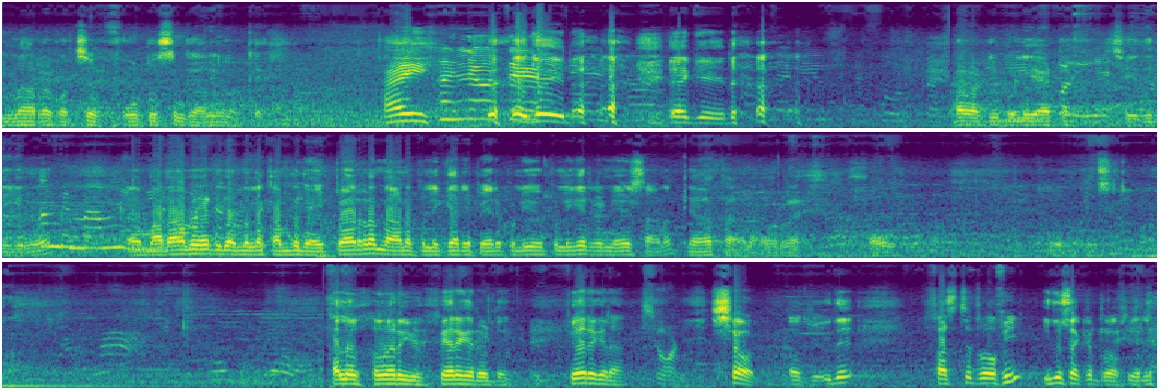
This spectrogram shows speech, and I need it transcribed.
പിള്ളേരുടെ കുറച്ച് ഫോട്ടോസും കാര്യങ്ങളൊക്കെ. ഹായ്. അടിപൊളിയായിട്ട് ചെയ്തിരിക്കുന്നത് മദാമയായിട്ട് കമ്പനി കമ്പനിയായി പേരെന്നാണ് പുള്ളിക്കാരുടെ പേര്. പുള്ളി പുള്ളിക്കാരുടെ നേഴ്സാണ് ഇതിനകത്താണ് അവരുടെ ഹലോ ഹവർ യു പേരെങ്ങനെയുണ്ട്? പേരകരാ ഷോൺ. ഓക്കെ ഇത് ഫസ്റ്റ് ട്രോഫി ഇത് സെക്കൻഡ് ട്രോഫി അല്ലേ?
